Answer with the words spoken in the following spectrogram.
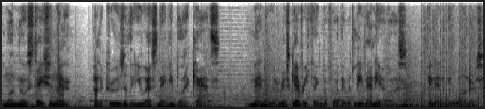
Among those stationed there are the crews of the U.S. Navy Black Cats, men who would risk everything before they would leave any of us in enemy waters.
